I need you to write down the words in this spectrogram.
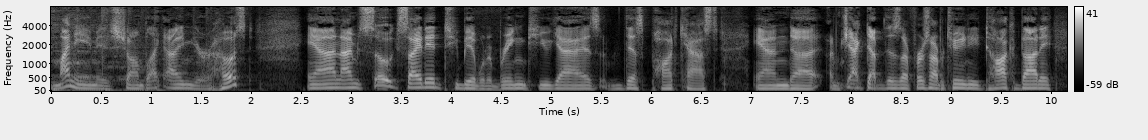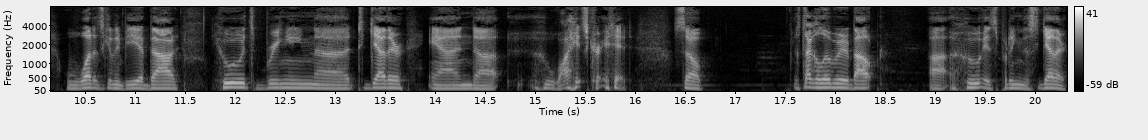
My name is Sean Black. I'm your host, and I'm so excited to be able to bring to you guys this podcast. And uh, I'm jacked up. This is our first opportunity to talk about it, what it's going to be about, who it's bringing uh, together, and uh, who why it's created. So let's talk a little bit about uh, who is putting this together.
